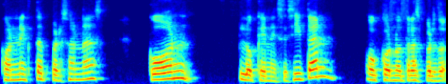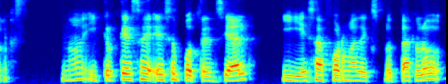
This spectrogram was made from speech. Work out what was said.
conecta personas con lo que necesitan o con otras personas, ¿no? Y creo que ese, ese potencial y esa forma de explotarlo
